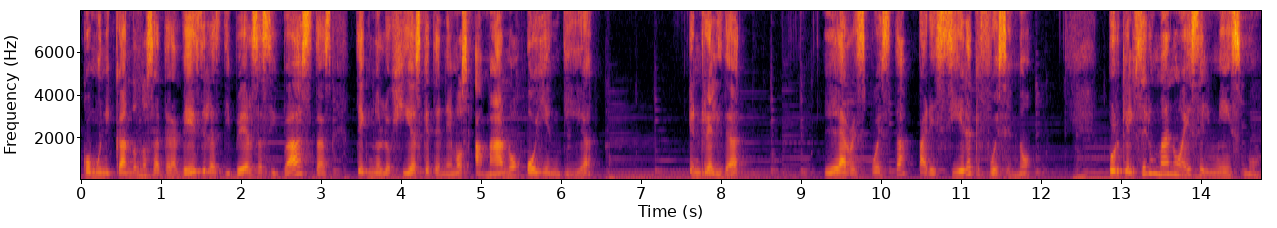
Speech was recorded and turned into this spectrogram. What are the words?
comunicándonos a través de las diversas y vastas tecnologías que tenemos a mano hoy en día? En realidad, la respuesta pareciera que fuese no, porque el ser humano es el mismo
